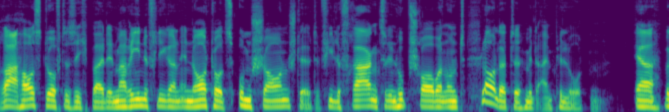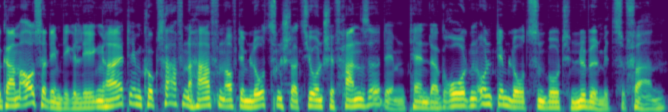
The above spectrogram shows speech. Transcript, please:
Rahaus durfte sich bei den Marinefliegern in Nordholz umschauen, stellte viele Fragen zu den Hubschraubern und plauderte mit einem Piloten. Er bekam außerdem die Gelegenheit, im Cuxhavener Hafen auf dem Lotsenstationsschiff Hanse, dem Tender Groden und dem Lotsenboot Nübbel mitzufahren.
